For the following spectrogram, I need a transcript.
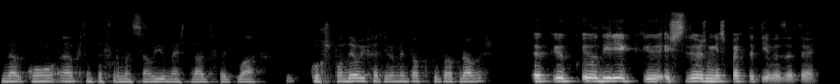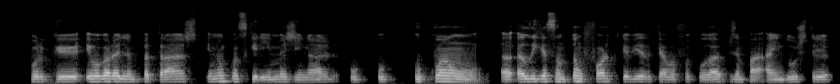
na, com a, portanto, a formação e o mestrado feito lá. Correspondeu efetivamente ao que tu procuravas? Eu, eu, eu diria que excedeu as minhas expectativas até, porque eu agora olhando para trás, eu não conseguiria imaginar o, o, o quão, a, a, ligação tão forte que havia daquela faculdade, por exemplo, à, à, indústria,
